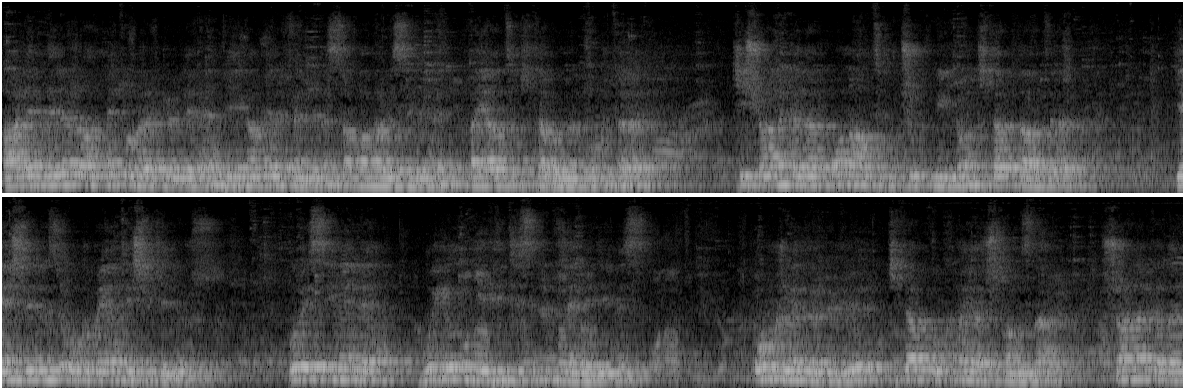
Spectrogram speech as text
alemlere rahmet olarak gönderilen Peygamber Efendimiz sallallahu aleyhi ve sellem'in hayatı kitabını okutarak ki şu ana kadar 16,5 milyon kitap dağıtarak gençlerimizi okumaya teşvik ediyoruz. Bu vesileyle bu yıl yedincisini düzenlediğimiz Umre ödüllü kitap okuma yarışmamızda şu ana kadar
